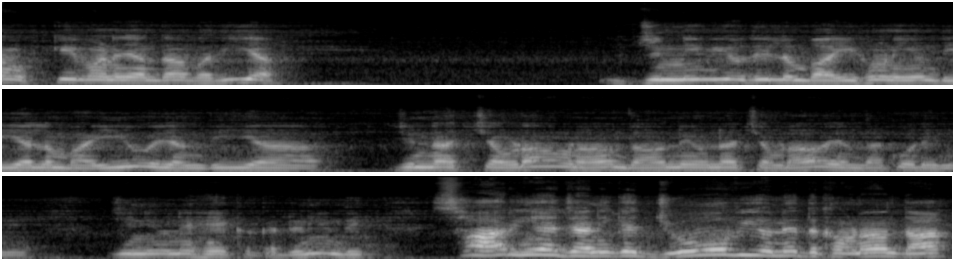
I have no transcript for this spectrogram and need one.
ਓਕੇ ਬਣ ਜਾਂਦਾ, ਵਧੀਆ। ਜਿੰਨੀ ਵੀ ਉਹਦੀ ਲੰਬਾਈ ਹੋਣੀ ਹੁੰਦੀ ਆ, ਲੰਬਾਈ ਹੋ ਜਾਂਦੀ ਆ, ਜਿੰਨਾ ਚੌੜਾ ਹੋਣਾ ਹੁੰਦਾ, ਉਹਨੇ ਉਹਨਾਂ ਚੌੜਾ ਹੋ ਜਾਂਦਾ ਘੋੜੇ ਨੇ, ਜਿੰਨੀ ਉਹਨੇ ਹਿੱਕ ਕੱਢਣੀ ਹੁੰਦੀ। ਸਾਰੀਆਂ ਜਾਨੀ ਕਿ ਜੋ ਵੀ ਉਹਨੇ ਦਿਖਾਉਣਾ ਹੁੰਦਾ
